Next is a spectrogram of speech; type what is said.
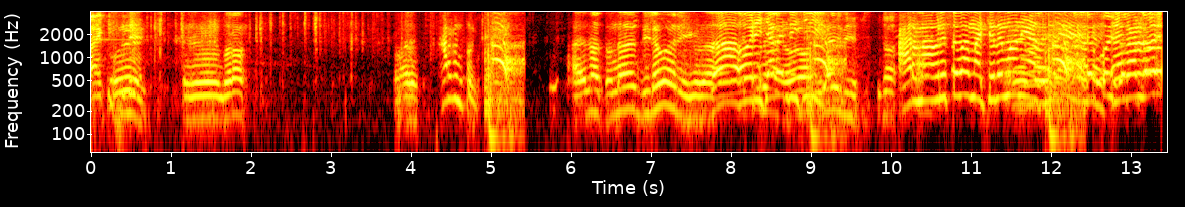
আর ধরো। কোন আরে দিলাম আর না হলে সবাই মাছ মনে আছে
